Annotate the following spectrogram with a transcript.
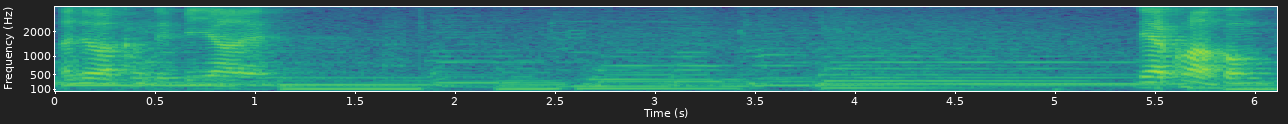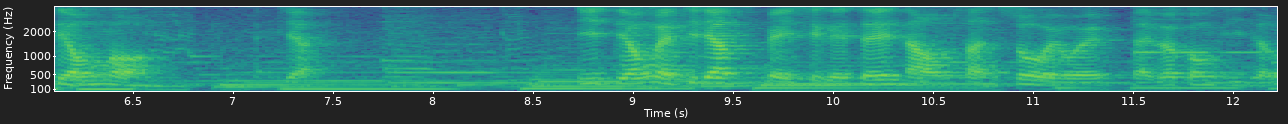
咱即款放伫边仔咧。你也看讲中哦，只，伊中的即粒白色的这脑闪烁的话，代表讲伊就有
